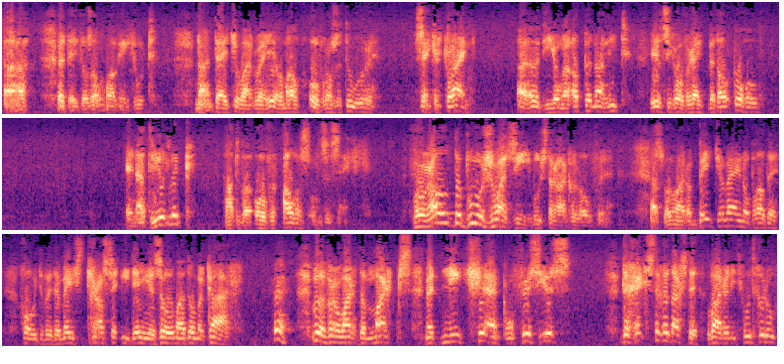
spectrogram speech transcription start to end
Ja, het deed ons allemaal geen goed. Na een tijdje waren we helemaal over onze toeren. Zeker klein. Uh, die jonge Appena niet. Hield zich overeind met alcohol. En natuurlijk hadden we over alles onze zeg. Vooral de bourgeoisie moest eraan geloven. Als we maar een beetje wijn op hadden, gooiden we de meest krasse ideeën zomaar door elkaar. We verwarden Marx met Nietzsche en Confucius. De gekste gedachten waren niet goed genoeg.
